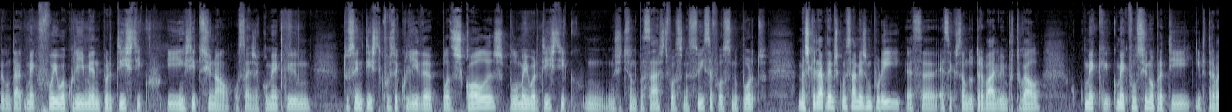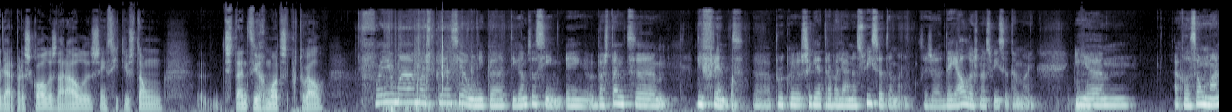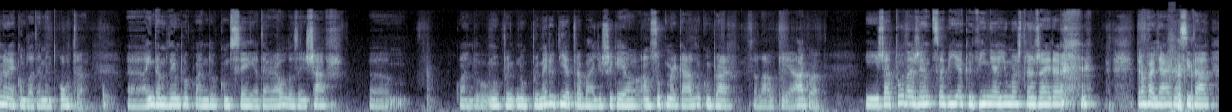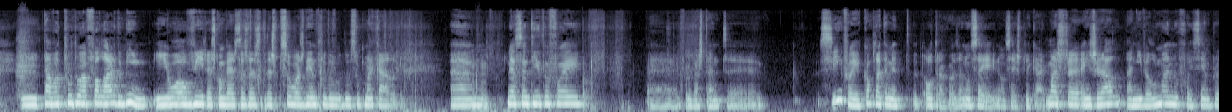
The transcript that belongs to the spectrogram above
Perguntar como é que foi o acolhimento artístico e institucional, ou seja, como é que tu sentiste que foste acolhida pelas escolas, pelo meio artístico, no sítio onde passaste, fosse na Suíça, fosse no Porto, mas se calhar podemos começar mesmo por aí, essa, essa questão do trabalho em Portugal, como é, que, como é que funcionou para ti ir trabalhar para escolas, dar aulas em sítios tão uh, distantes e remotos de Portugal? Foi uma, uma experiência única, digamos assim, em bastante... Uh diferente, uh, porque cheguei a trabalhar na Suíça também, ou seja, dei aulas na Suíça também. Uhum. E um, a relação humana é completamente outra. Uh, ainda me lembro quando comecei a dar aulas em Chaves, um, quando no, no, primeiro dia de trabalho cheguei a, a um supermercado comprar, sei lá o que, água, e já toda a gente sabia que vinha aí uma estrangeira trabalhar na cidade e estava tudo a falar de mim e eu a ouvir as conversas das, das pessoas dentro do, do supermercado. Um, uhum. Nesse sentido foi, uh, foi bastante uh, Sim, foi completamente outra coisa, não sei, não sei explicar. Mas, eh, em geral, a nível humano, foi sempre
